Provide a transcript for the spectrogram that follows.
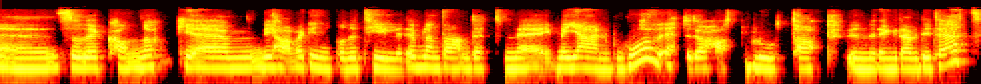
Eh, Så det kan nok eh, Vi har vært inne på det tidligere, bl.a. dette med, med hjernebehov etter å ha hatt blodtap under en graviditet.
